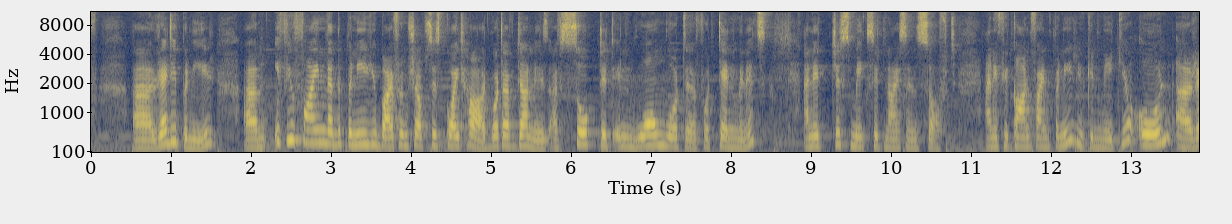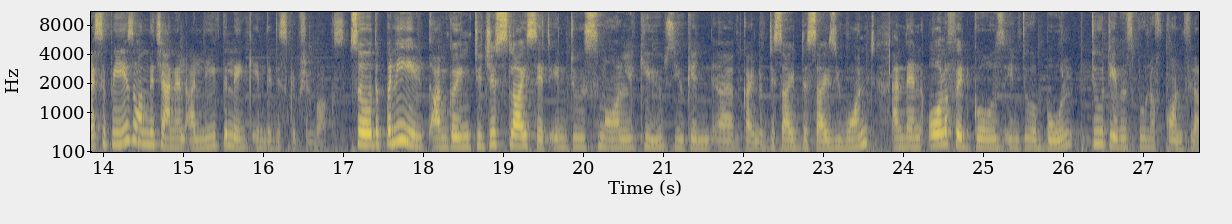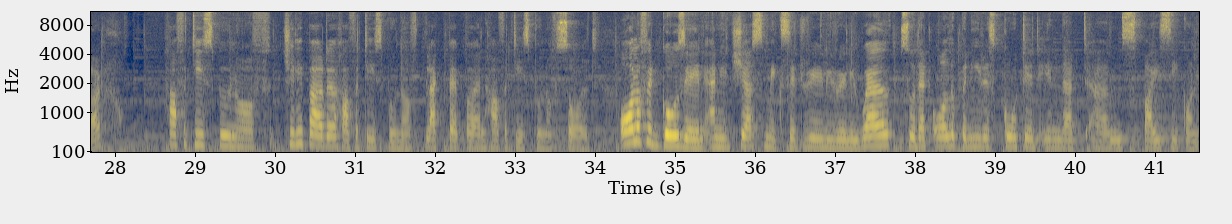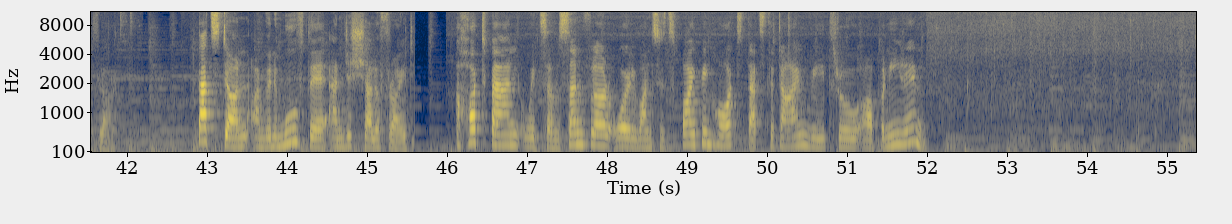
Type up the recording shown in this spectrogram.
uh, ready paneer. Um, if you find that the paneer you buy from shops is quite hard, what I've done is I've soaked it in warm water for 10 minutes and it just makes it nice and soft. And if you can't find paneer, you can make your own uh, recipes on the channel. I'll leave the link in the description box. So the paneer, I'm going to just slice it into small cubes. You can uh, kind of decide the size you want. And then all of it goes into a bowl, two tablespoons of corn flour half a teaspoon of chili powder, half a teaspoon of black pepper and half a teaspoon of salt. All of it goes in and you just mix it really really well so that all the paneer is coated in that um, spicy corn flour. That's done. I'm going to move there and just shallow fry it. A hot pan with some sunflower oil once it's piping hot, that's the time we throw our paneer in.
